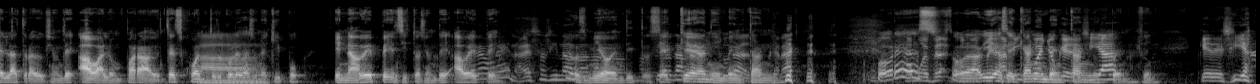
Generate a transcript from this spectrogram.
es la traducción de a balón parado. Entonces, ¿cuántos Ah. goles hace un equipo en ABP, en situación de Pero ABP? bueno, eso sí no, Dios no, mío no, bendito, no se quedan de inventando. Por eso, como todavía se quedan Cuello que inventando. decía- pero, en fin. que decía,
